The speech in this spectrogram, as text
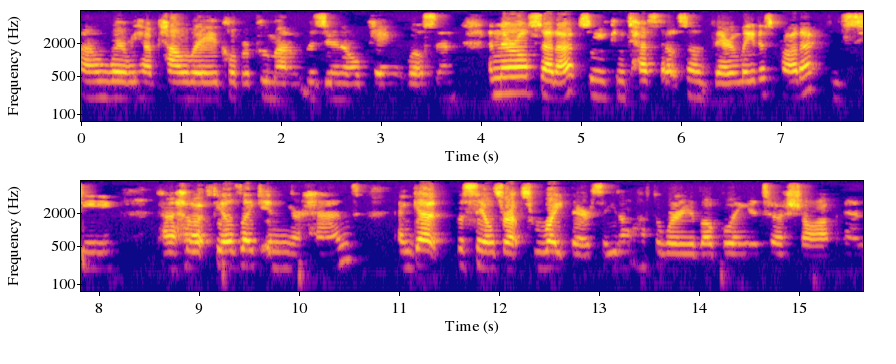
um, where we have Callaway, Cobra Puma, Mizuno, Ping, Wilson, and they're all set up so you can test out some of their latest product and see kind of how it feels like in your hand and get the sales reps right there so you don't have to worry about going into a shop and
